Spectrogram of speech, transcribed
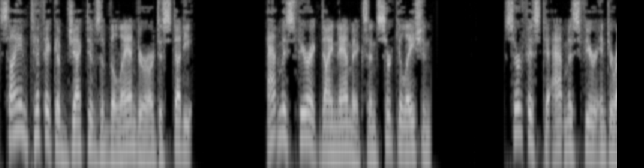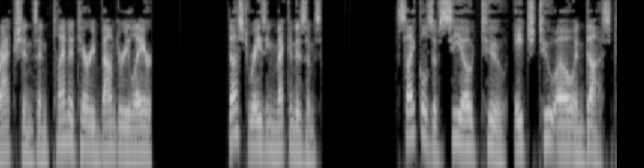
Scientific objectives of the lander are to study atmospheric dynamics and circulation surface-to-atmosphere interactions and planetary boundary layer Dust-raising mechanisms Cycles of CO2, H2O and dust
